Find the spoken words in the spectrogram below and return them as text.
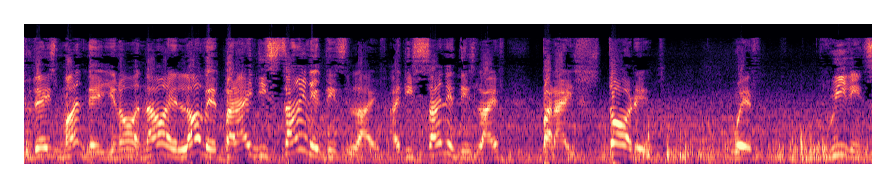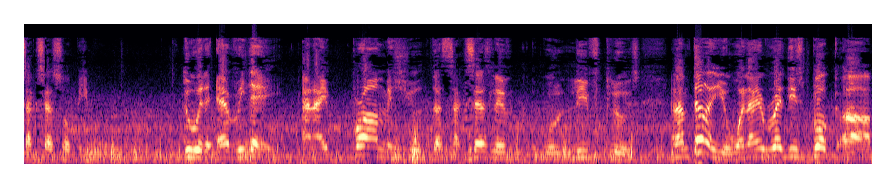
Today's Monday, you know, and now I love it, but I designed this life. I designed this life, but I started with reading successful people. Do it every day and I promise you that success live, will leave clues. And I'm telling you, when I read this book, uh,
